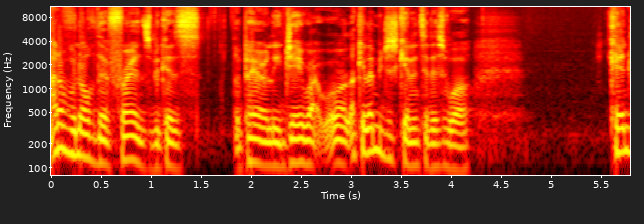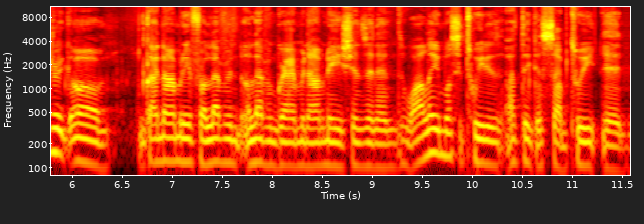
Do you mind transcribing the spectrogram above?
I don't even know if they're friends because apparently Jay Rock. Well, okay, let me just get into this. Well, Kendrick um got nominated for 11, 11 Grammy nominations, and then Wale must have tweeted, I think, a subtweet, and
